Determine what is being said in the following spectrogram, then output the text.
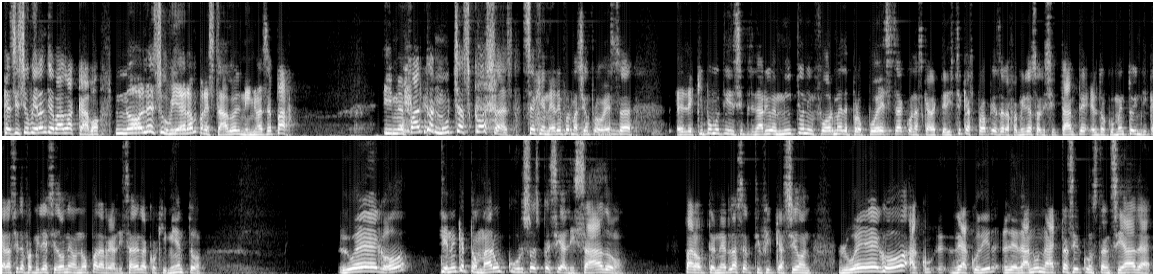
que si se hubieran llevado a cabo no les hubieran prestado el niño a ese par. Y me faltan muchas cosas. Se genera información propuesta. El equipo multidisciplinario emite un informe de propuesta con las características propias de la familia solicitante. El documento indicará si la familia es idónea o no para realizar el acogimiento. Luego, tienen que tomar un curso especializado para obtener la certificación. Luego de acudir, le dan un acta circunstanciada.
